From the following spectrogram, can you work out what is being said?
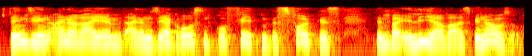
stehen sie in einer Reihe mit einem sehr großen Propheten des Volkes, denn bei Elia war es genauso.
